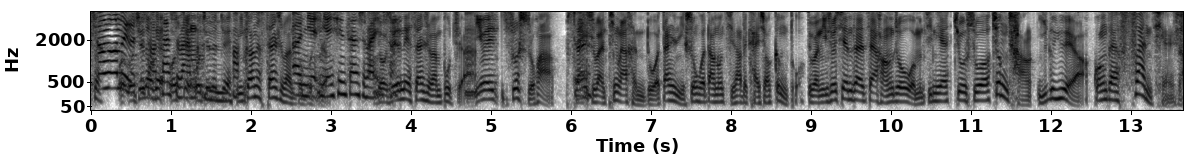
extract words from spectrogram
刚刚那个至少三十万嘛我觉得我，觉得对嗯。你刚才三十万啊年年薪三十万以上。我觉得。那三十万不止，因为说实话，三十万听来很多，但是你生活当中其他的开销更多，对吧？你说现在在杭州，我们今天就说正常一个月啊，光在饭钱上，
